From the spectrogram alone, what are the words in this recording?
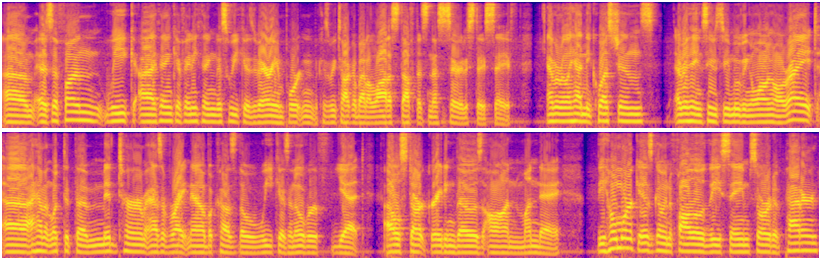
Um, it's a fun week. I think, if anything, this week is very important because we talk about a lot of stuff that's necessary to stay safe. I haven't really had any questions. Everything seems to be moving along all right. Uh, I haven't looked at the midterm as of right now because the week isn't over yet. I will start grading those on Monday. The homework is going to follow the same sort of pattern.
